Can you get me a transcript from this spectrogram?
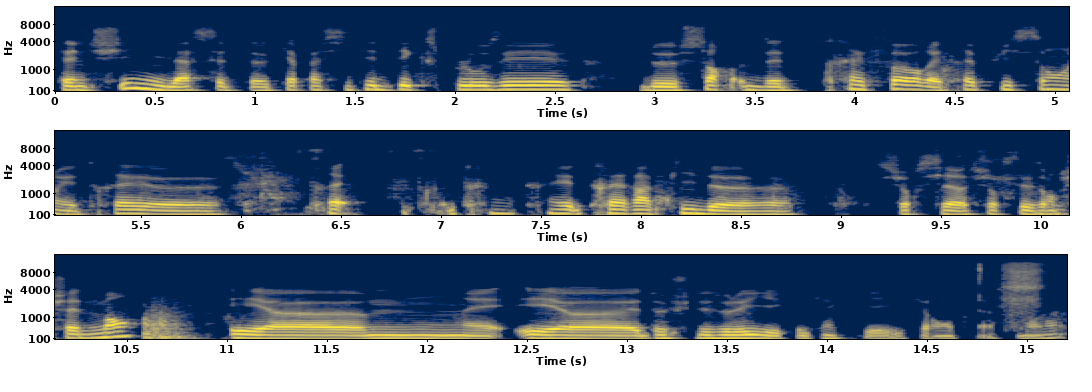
Tenshin il a cette capacité d'exploser de d'être très fort et très puissant et très euh, très, très, très très rapide euh, sur sur ses enchaînements. Et euh, et je suis désolé il y a quelqu'un qui est, qui est rentré à ce moment-là.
